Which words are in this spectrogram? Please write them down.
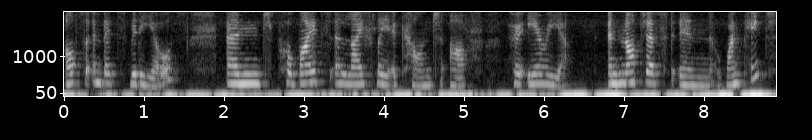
also embeds videos, and provides a lively account of her area. And not just in one page,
